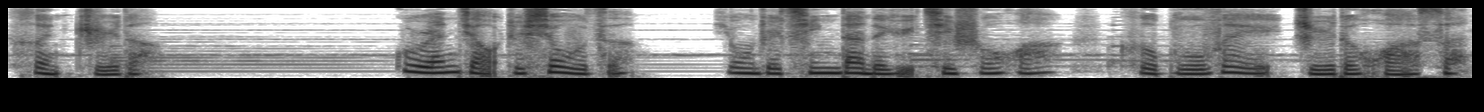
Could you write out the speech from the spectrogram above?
很值得。顾然绞着袖子，用着清淡的语气说话，可不为值得划算。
